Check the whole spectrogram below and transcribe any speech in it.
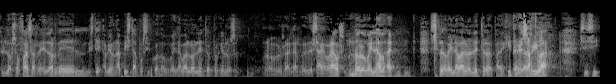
los sofás alrededor del este, había una pista pues si cuando bailaban los lentos porque los los desagarrados no lo bailaban, solo bailaban los lentos las parejitas de arriba. zona. Sí, sí.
